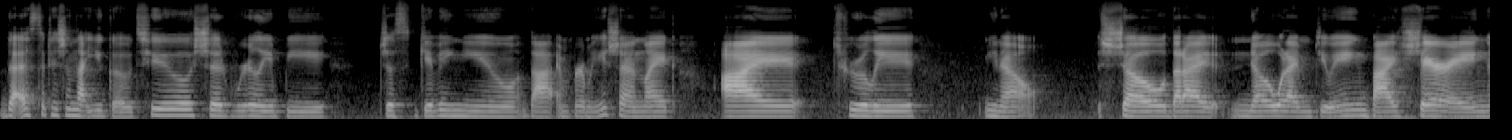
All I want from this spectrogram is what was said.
the esthetician that you go to should really be just giving you that information. Like I truly, you know, show that I know what I'm doing by sharing,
